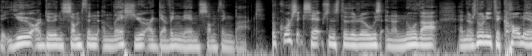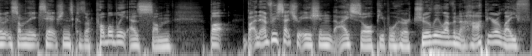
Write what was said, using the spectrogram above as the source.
that you are doing something unless you are giving them something back. Of course, exceptions to the rules, and I know that, and there's no need to call me out in some of the exceptions because there probably is some. But but in every situation that I saw people who are truly living a happier life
